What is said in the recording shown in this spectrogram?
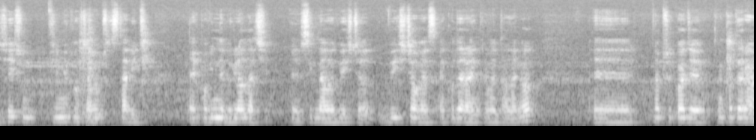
dzisiejszym filmiku chciałbym przedstawić, jak powinny wyglądać y, sygnały wyjścio, wyjściowe z enkodera inkrementalnego. Y, Na przykładzie enkodera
